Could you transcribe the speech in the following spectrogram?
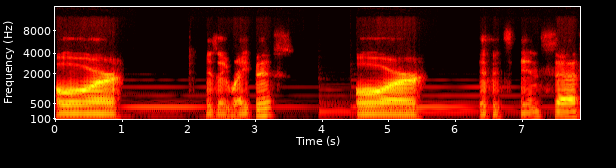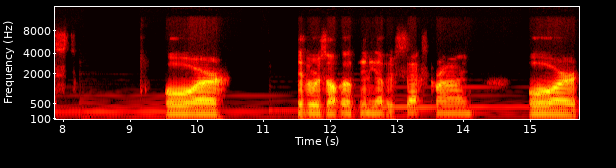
or is a rapist? Or if it's incest? Or if a result of any other sex crime? Or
